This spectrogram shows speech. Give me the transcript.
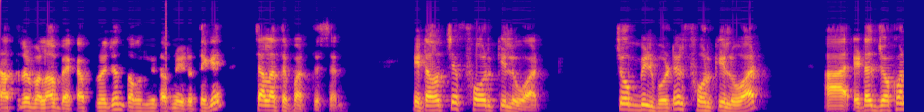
রাত্রের বেলাও ব্যাকআপ প্রয়োজন, তখন কিন্তু আপনি এটা থেকে চালাতে পারতেছেন। এটা হচ্ছে ফোর কিলো ওয়াট চব্বিশ ভোল্টের ফোর কিলো ওয়াট আর এটা যখন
